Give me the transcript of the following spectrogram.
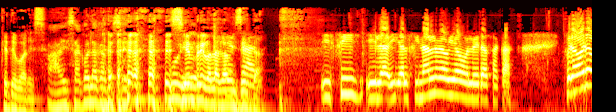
¿Qué te parece? Ahí sacó la camiseta. Muy Siempre bien. con la ¿Qué camiseta. Y sí, y, la, y al final me voy a volver a sacar. Pero ahora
